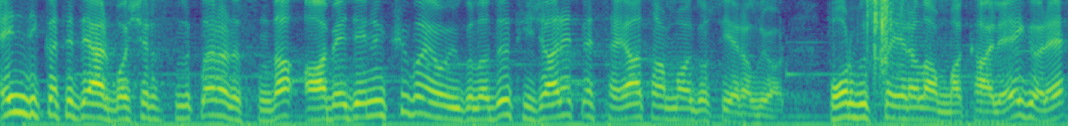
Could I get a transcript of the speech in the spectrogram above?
En dikkate değer başarısızlıklar arasında ABD'nin Küba'ya uyguladığı ticaret ve seyahat ambargosu yer alıyor. Forbes'ta yer alan makaleye göre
